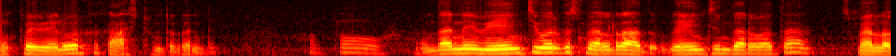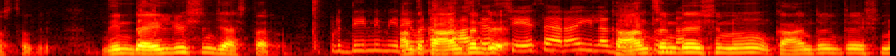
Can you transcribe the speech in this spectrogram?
ముప్పై వేలు వరకు కాస్ట్ ఉంటుందండి. దాన్ని వేయించి వరకు స్మెల్ రాదు. వేయించిన తర్వాత స్మెల్ వస్తుంది. దీన్ని డైల్యూషన్ చేస్తారు. ఇప్పుడు దీన్ని మీరు అంత ఏమైనా కాన్సన్ట్రే process చేశారా? ఇలా కాన్సన్ట్రేషన్ కాన్సన్ట్రేషన్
